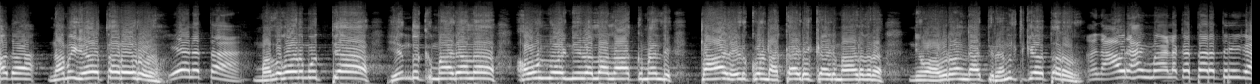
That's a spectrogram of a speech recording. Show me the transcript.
ಹೌದು ನಮಗೆ ಹೇಳ್ತಾರ ಅವರು. ಏನತ್ತ? ಮಲಗೋಣ ಮುತ್ಯ ಹಿಂದಕ್ಕೆ ಮಾಡ್ಯಾನ ಅವ್ನ್ ನೋಡಿ ನೀವೆಲ್ಲ ನಾಲ್ಕು ಮಂದಿ ತಾಳ್ ಹಿಡ್ಕೊಂಡು ಅಕ್ಕಾಡಿ ಕಾಡಿ ಮಾಡಿದ್ರ ನೀವು ಅವ್ರಂಗ ಆತೀರಿ ಅಂತ ಕೇಳ್ತಾರ ಅವ್ರು. ಅವ್ರು ಅವ್ರ ಹೆಂಗ್ ಮಾಡ್ಲಕತ್ತಾರತ್ರಿ ಈಗ?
